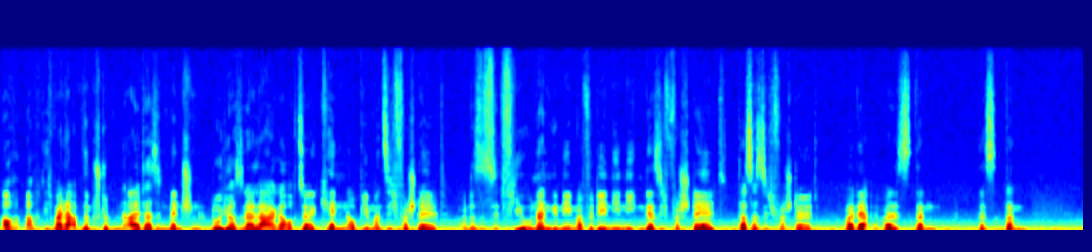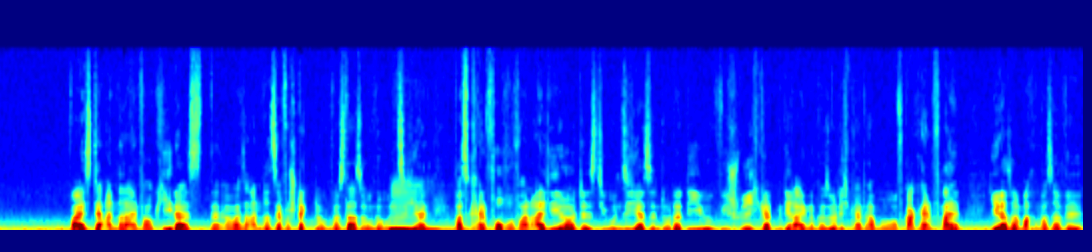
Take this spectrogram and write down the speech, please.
auch, auch, ich meine, ab einem bestimmten Alter sind Menschen durchaus in der Lage, auch zu erkennen, ob jemand sich verstellt. Und das ist viel unangenehmer für denjenigen, der sich verstellt, dass er sich verstellt. Weil, der, weil es dann, das, dann weiß der andere einfach, okay, da ist was anderes, er versteckt irgendwas, da ist irgendeine Unsicherheit. Mhm. Was kein Vorwurf an all die Leute ist, die unsicher sind oder die irgendwie Schwierigkeiten mit ihrer eigenen Persönlichkeit haben. Auf gar keinen Fall. Jeder soll machen, was er will.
